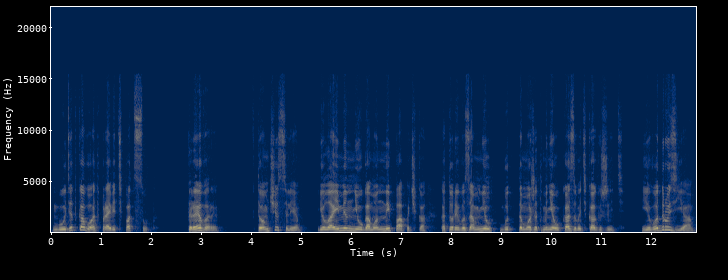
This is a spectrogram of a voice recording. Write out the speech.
Будет кого отправить под суд. Треворы, в том числе, и Лаймен неугомонный папочка, который возомнил, будто может мне указывать, как жить. Его друзья,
